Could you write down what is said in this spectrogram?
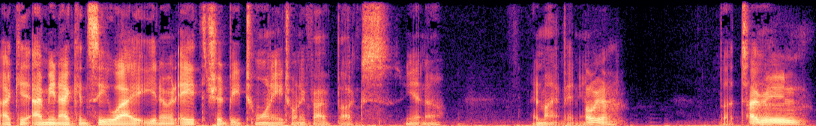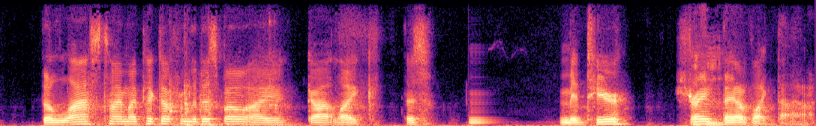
I can. I mean, I can see why you know an eighth should be 20, 25 bucks. You know, in my opinion. Oh yeah. But I uh, mean, the last time I picked up from the dispo, I got like this mid tier strain. Mhm. They have like the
